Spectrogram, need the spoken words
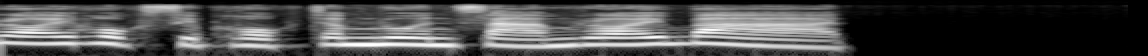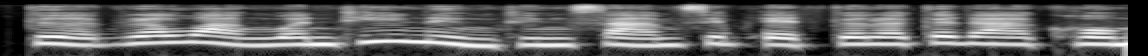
2566 จำนวน 300 บาท เกิดระหว่างวันที่ 1 ถึง 31 กรกฎาคม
